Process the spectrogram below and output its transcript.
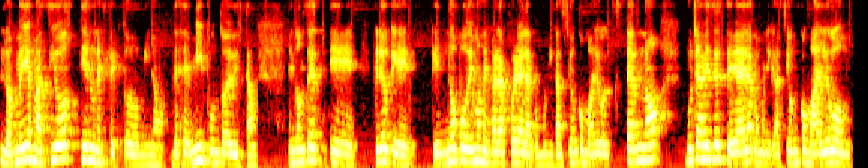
los medios masivos tiene un efecto dominó, desde mi punto de vista. Entonces, eh, creo que, que no podemos dejar afuera la comunicación como algo externo. Muchas veces se ve a la comunicación como algo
